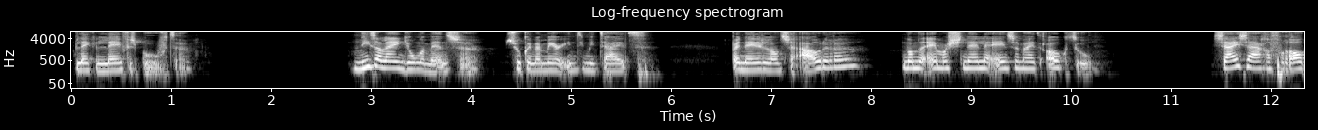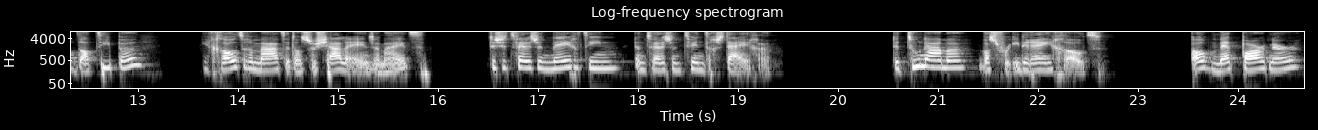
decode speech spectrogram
bleek een levensbehoefte. Niet alleen jonge mensen zoeken naar meer intimiteit. Bij Nederlandse ouderen nam de emotionele eenzaamheid ook toe. Zij zagen vooral dat type, in grotere mate dan sociale eenzaamheid, tussen 2019 en 2020 stijgen. De toename was voor iedereen groot. Ook met partner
